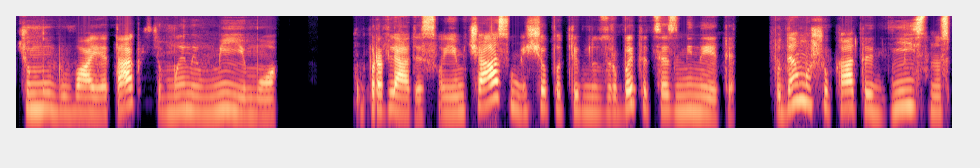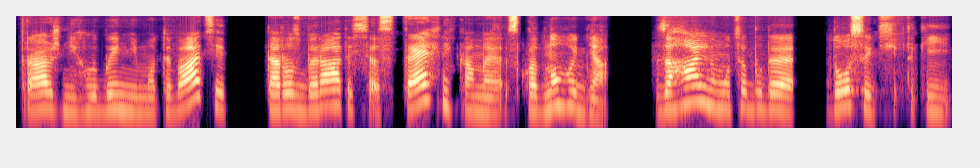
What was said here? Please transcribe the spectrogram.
чому буває так, що ми не вміємо управляти своїм часом, і що потрібно зробити, це змінити. Будемо шукати дійсно справжні глибинні мотивації та розбиратися з техніками складного дня. В загальному це буде досить такий,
